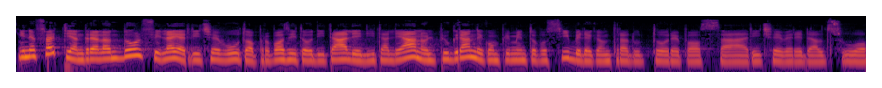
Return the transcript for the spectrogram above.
In effetti Andrea Landolfi lei ha ricevuto a proposito d'Italia e di italiano il più grande complimento possibile che un traduttore possa ricevere dal suo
